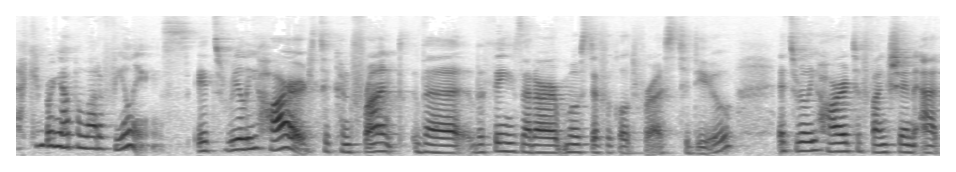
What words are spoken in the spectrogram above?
that can bring up a lot of feelings. It's really hard to confront the, the things that are most difficult for us to do. It's really hard to function at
